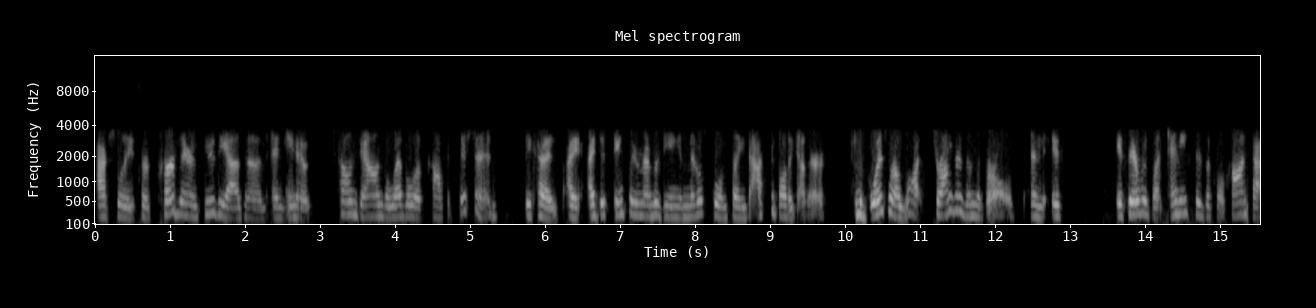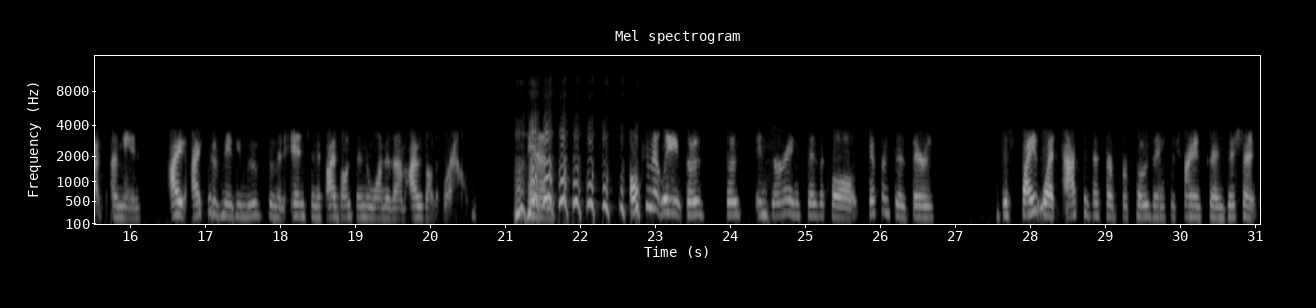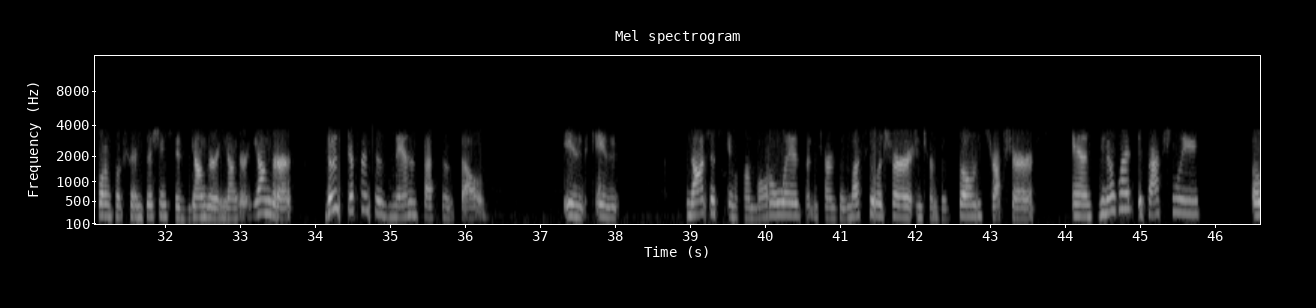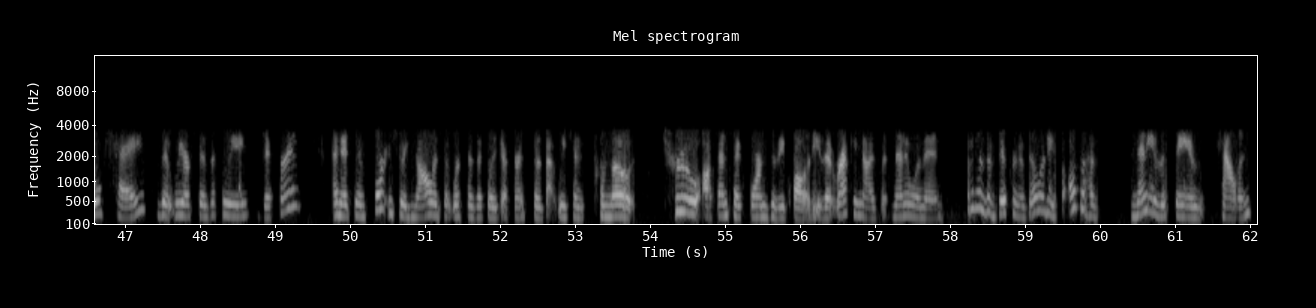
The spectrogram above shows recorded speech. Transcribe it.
actually sort of curb their enthusiasm and you know tone down the level of competition because I, I distinctly remember being in middle school and playing basketball together and the boys were a lot stronger than the girls and if if there was like any physical contact, I mean, I, I could have maybe moved them an inch, and if I bumped into one of them, I was on the ground. and ultimately, those those enduring physical differences, there's despite what activists are proposing to try and transition, quote unquote, transition kids younger and younger and younger, those differences manifest themselves in in not just in hormonal ways, but in terms of musculature, in terms of bone structure. And you know what? It's actually okay that we are physically different. And it's important to acknowledge that we're physically different so that we can promote true, authentic forms of equality that recognize that men and women, sometimes have different abilities, but also have many of the same talents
